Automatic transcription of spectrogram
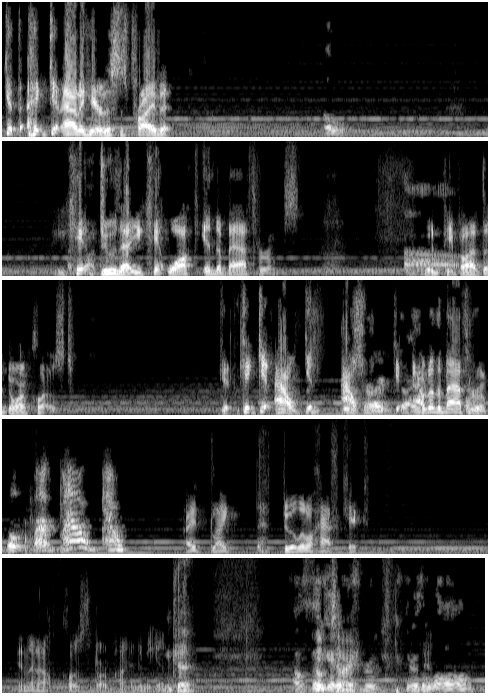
Get the hey, get out of here! This is private. Oh, You can't do that. You can't walk into bathrooms uh, when people have the door closed. Get get get out! Get out! sure I- Get I- out of the bathroom!" Oh, ow, ow, ow. I like do a little half kick, and then I'll close the door behind him again. Okay. I'll think Oh, it through, through the wall.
